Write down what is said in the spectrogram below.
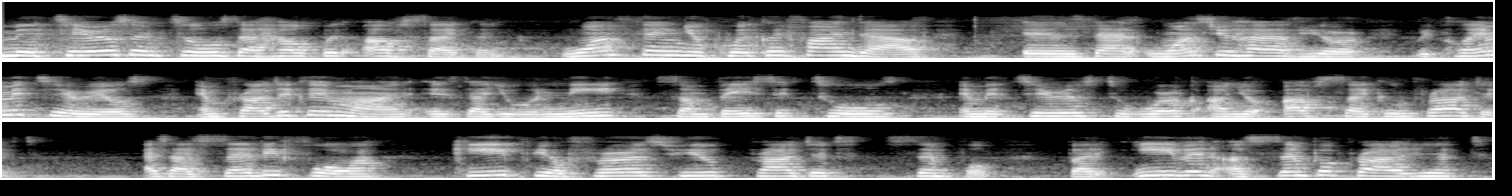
Materials and tools that help with upcycling. One thing you quickly find out is that once you have your reclaimed materials and project in mind is that you will need some basic tools and materials to work on your upcycling project. As I said before, keep your first few projects simple, but even a simple project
